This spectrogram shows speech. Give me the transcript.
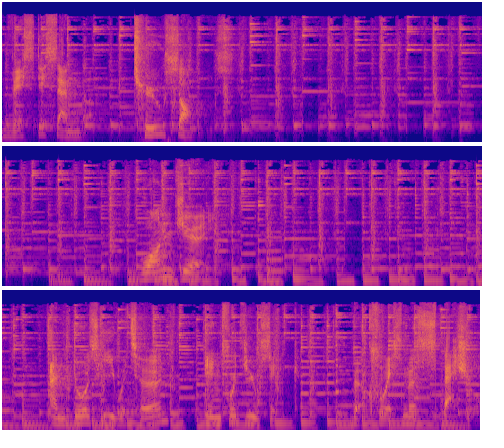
This December, two songs. One journey. And does he return? Introducing the Christmas specials.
